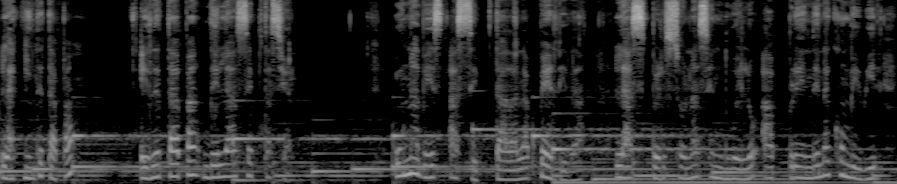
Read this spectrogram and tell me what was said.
La quinta etapa es la etapa de la aceptación. Una vez aceptada la pérdida, las personas en duelo aprenden a convivir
